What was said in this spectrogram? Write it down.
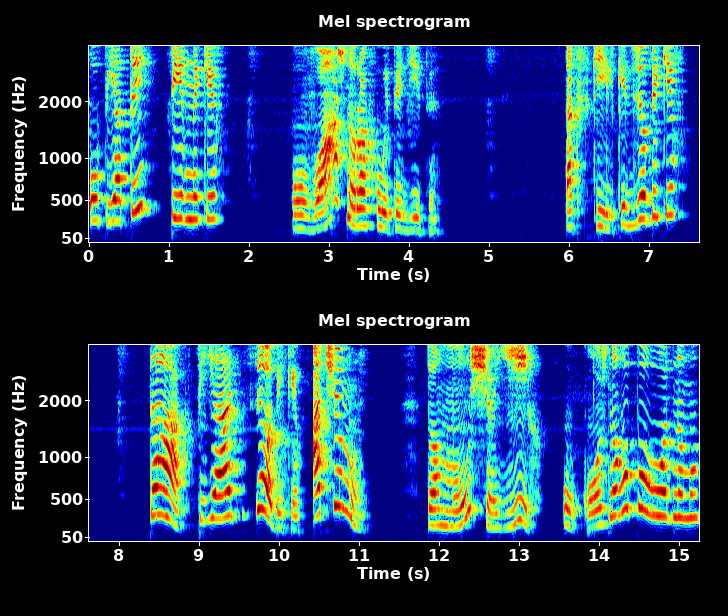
у п'яти півників? Уважно рахуйте, діти. Так скільки дзьобіків? Так, п'ять дзьобіків. А чому? Тому що їх у кожного по одному,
